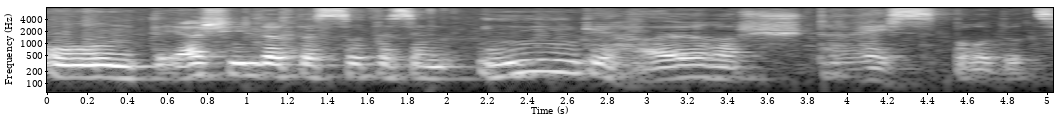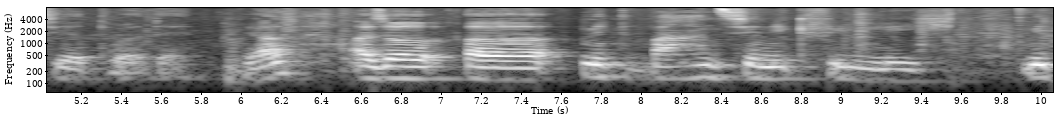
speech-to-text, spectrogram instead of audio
und er schildert das so, dass ein ungeheurer Stress produziert wurde. Ja? Also äh, mit wahnsinnig viel Licht, mit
